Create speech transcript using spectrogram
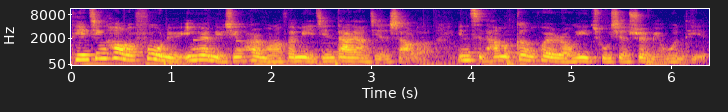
停经后的妇女，因为女性荷尔蒙的分泌已经大量减少了，因此她们更会容易出现睡眠问题。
